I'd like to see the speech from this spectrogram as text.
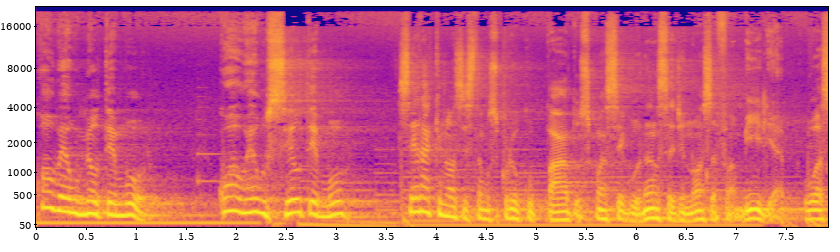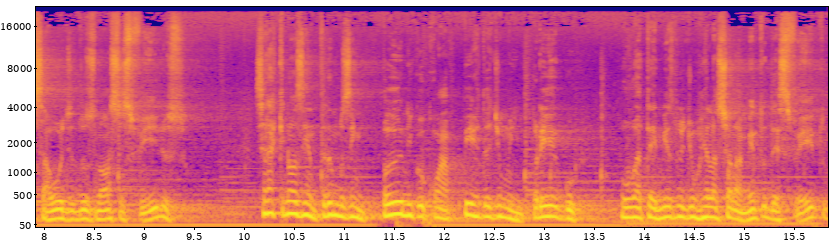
Qual é o meu temor? Qual é o seu temor? Será que nós estamos preocupados com a segurança de nossa família ou a saúde dos nossos filhos? Será que nós entramos em pânico com a perda de um emprego ou até mesmo de um relacionamento desfeito?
